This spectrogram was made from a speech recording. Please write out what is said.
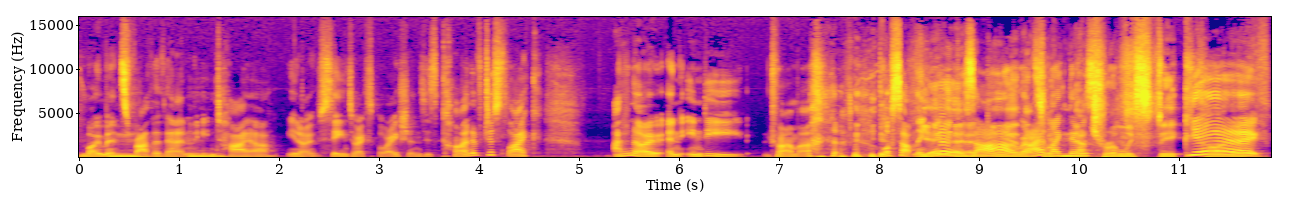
moments Mm. rather than Mm. entire, you know, scenes or explorations is kind of just like I don't know, an indie drama or something really bizarre, yeah, that right? sort like of there was naturalistic Yeah. kind of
